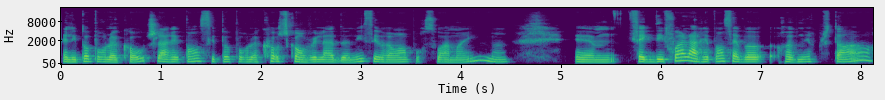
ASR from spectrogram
Elle n'est pas pour le coach, la réponse, c'est pas pour le coach qu'on veut la donner, c'est vraiment pour soi-même fait que des fois, la réponse, elle va revenir plus tard,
